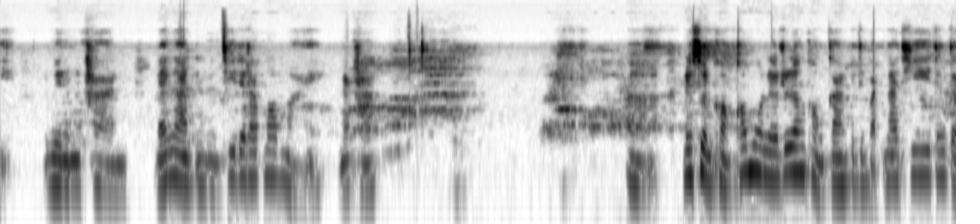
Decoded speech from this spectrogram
.4 เวรวันอังคาร และงานอื่นๆที่ได้รับมอบหมายนะคะ ในส่วนของข้อมูลในเรื่องของการปฏิบัติหน้าที่ตั้งแต่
